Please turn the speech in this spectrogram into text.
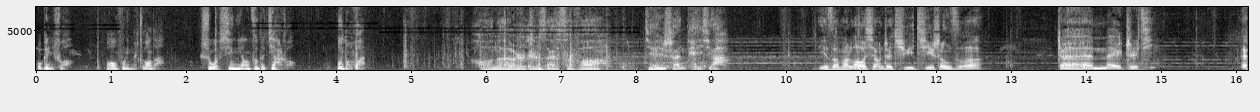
我跟你说，包袱里面装的是我新娘子的嫁妆，不能换。好男儿志在四方，兼善天下。你怎么老想着娶妻生子？真没志气。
